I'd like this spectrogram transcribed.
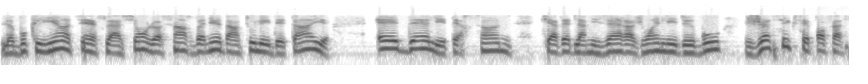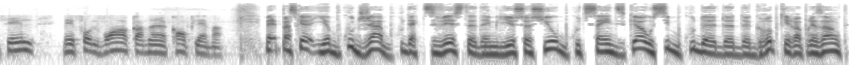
Le bouclier anti-inflation, là, sans revenir dans tous les détails, aidait les personnes qui avaient de la misère à joindre les deux bouts. Je sais que c'est pas facile, mais il faut le voir comme un complément. Mais parce qu'il y a beaucoup de gens, beaucoup d'activistes des milieux sociaux, beaucoup de syndicats aussi, beaucoup de, de, groupes qui représentent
